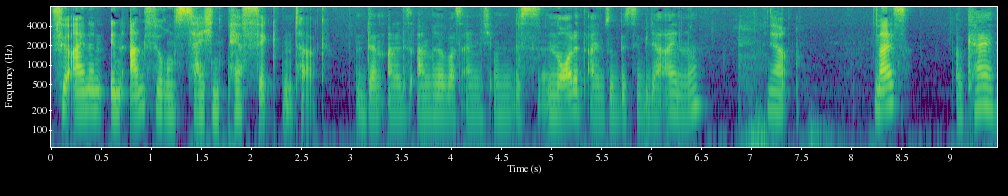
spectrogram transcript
für einen in Anführungszeichen perfekten Tag. Und dann alles andere, was eigentlich, und es nordet einem so ein bisschen wieder ein, ne? Ja. Nice. Okay.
